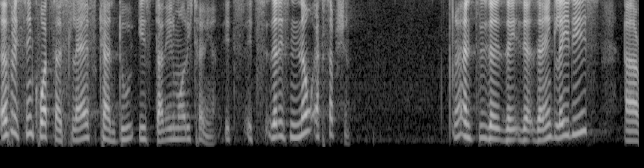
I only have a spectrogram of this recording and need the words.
Everything what a slave can do is done in Mauritania. It's, it's, there is no exception. And the, the, the, the young ladies are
